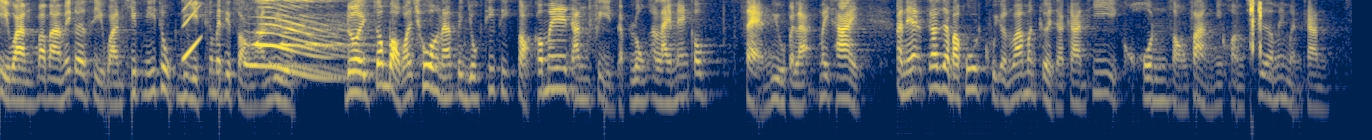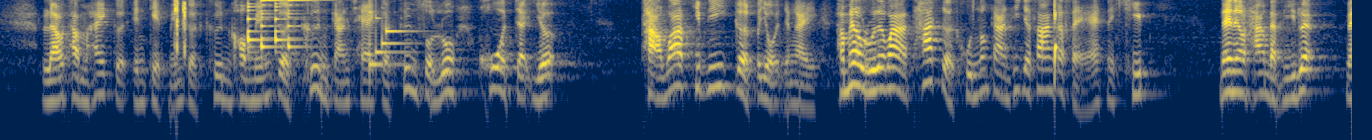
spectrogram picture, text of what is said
4 วันประมาณไม่เกิน 4 วันคลิปนี้ถูกดีดขึ้นไป 12 ล้านวิว โดยต้องบอกว่าช่วงนั้นเป็นยุคที่ TikTok ก็ไม่ได้ดันฟีดแบบลงอะไรแม่งก็แสนวิวไปแล้วไม่ใช่ อันนี้ก็จะมาพูดคุยกันว่ามันเกิดจากการที่คนสองฝั่งมีความเชื่อไม่เหมือนกัน แล้วทำให้เกิด engagement เกิดขึ้น คอมเมนต์เกิดขึ้น การแชร์เกิดขึ้น ส่วนร่วมโคตรจะเยอะ ถามว่าคลิปนี้เกิดประโยชน์ยังไงทำให้เรารู้ได้ว่าถ้าเกิดคุณต้องการที่จะสร้างกระแสในคลิป ในแนวทางแบบนี้ด้วย ใน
